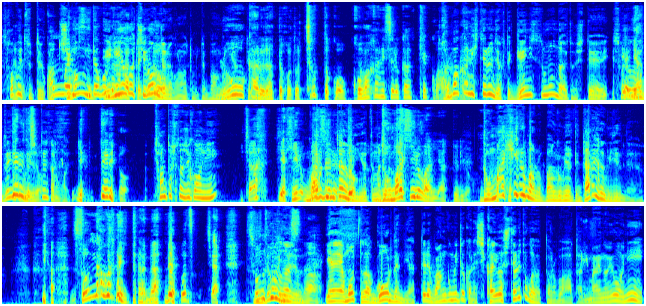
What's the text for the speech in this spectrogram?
差別っていうかあん違まり聞いたこう、エとリアがなかったけど違うんじゃないかなと思って番組ローカルだってことをちょっとこう、小馬鹿にするか結構ある、ね。小馬鹿にしてるんじゃなくて現実問題として、そいや、やってれを全国るでしょ。でやってたのかやってるよ。ちゃんとした時間に？ちゃん、いや、昼、ゴールデンタイムにやってましたどど真昼間にやってるよ。ドマ昼間の番組なんて誰が見てんだよ。いや、そんなこと言ったら何でもそうじゃん。そんなことないですいやいや、もっとゴールデンでやってる番組とかで司会をしてるとかだったらば当たり前のように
